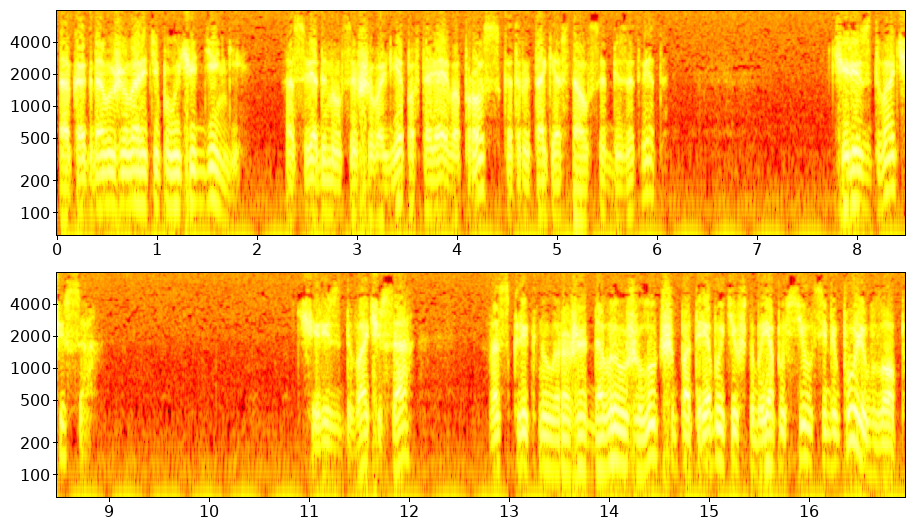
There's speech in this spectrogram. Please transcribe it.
«А когда вы желаете получить деньги?» — осведомился шевалье, повторяя вопрос, который так и остался без ответа. «Через два часа». «Через два часа?» — воскликнул Роже. «Да вы уже лучше потребуйте, чтобы я пустил себе пулю в лоб.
